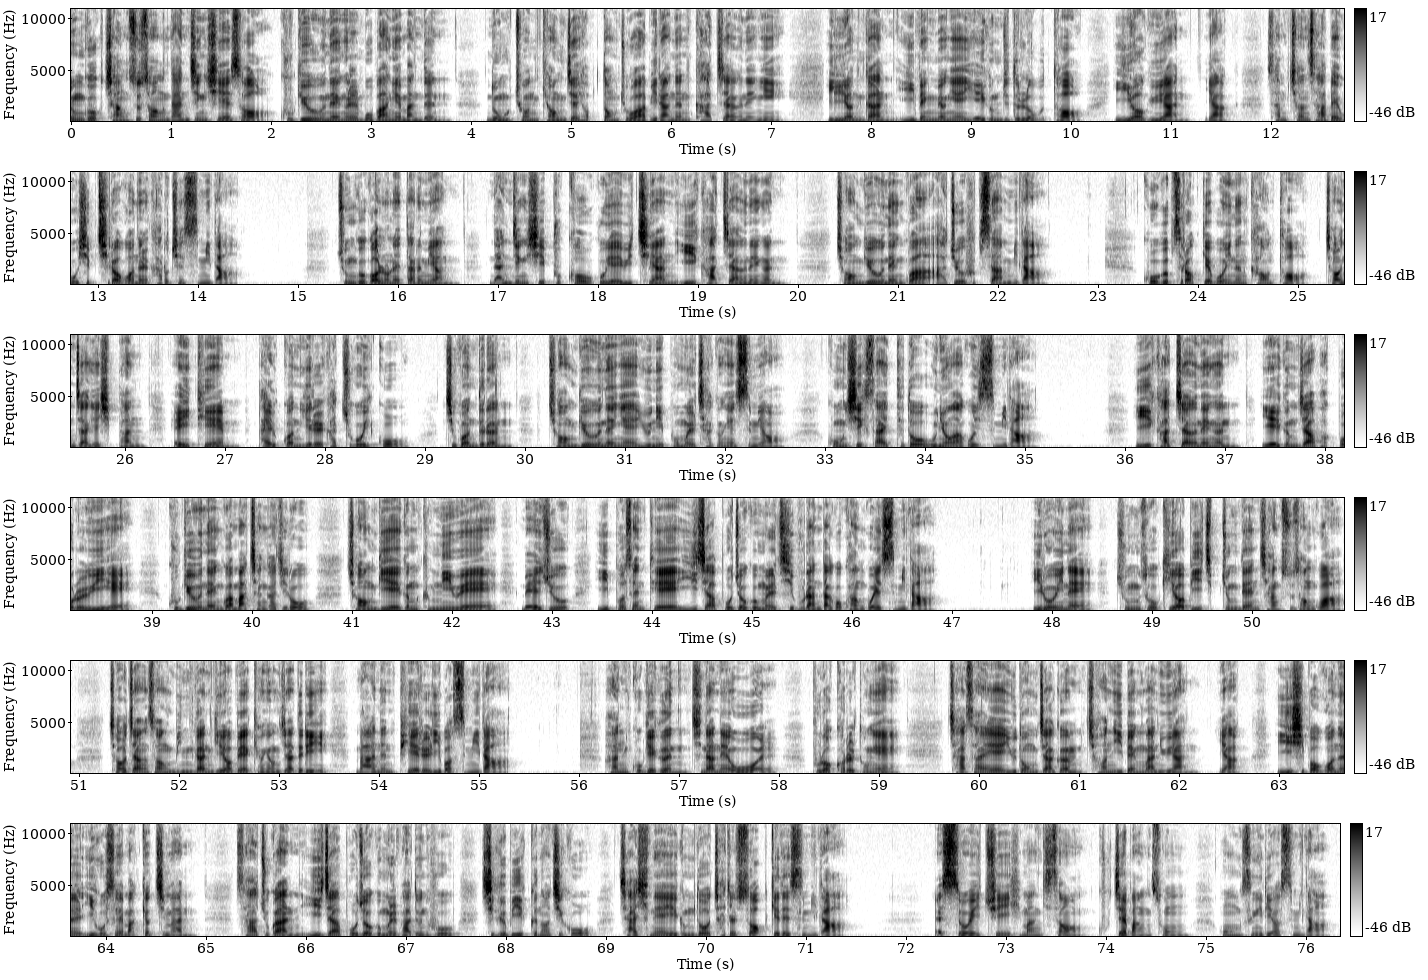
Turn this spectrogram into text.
중국 장수성 난징시에서 국유은행을 모방해 만든 농촌경제협동조합이라는 가짜은행이 1년간 200명의 예금주들로부터 2억 위안 약 3,457억 원을 가로챘습니다. 중국 언론에 따르면 난징시 푸커우구에 위치한 이 가짜은행은 정규은행과 아주 흡사합니다. 고급스럽게 보이는 카운터, 전자 게시판, ATM, 발권기를 갖추고 있고 직원들은 정규 은행의 유니폼을 착용했으며 공식 사이트도 운영하고 있습니다. 이 가짜 은행은 예금자 확보를 위해 국유은행과 마찬가지로 정기예금 금리 외에 매주 2%의 이자 보조금을 지불한다고 광고했습니다. 이로 인해 중소기업이 집중된 장수성과 저장성 민간기업의 경영자들이 많은 피해를 입었습니다. 한 고객은 지난해 5월 브로커를 통해 자사의 유동자금 1200만 위안 약 20억 원을 이곳에 맡겼지만 4주간 이자 보조금을 받은 후 지급이 끊어지고 자신의 예금도 찾을 수 없게 됐습니다. SOH 희망지성 국제방송 홍승일이었습니다.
